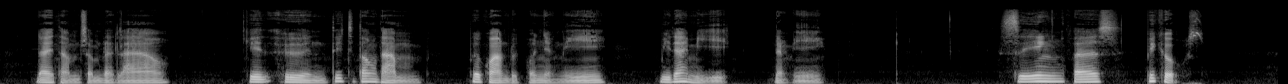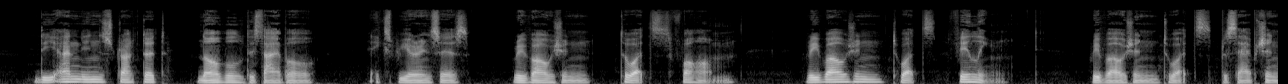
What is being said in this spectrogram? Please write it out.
ำได้ทำสำเร็จแล้ว กิจอื่นที่จะต้องทำเพื่อความหลุดพ้นอย่างนี้ มีได้มีอีกอย่างนี้ Seeing first because the uninstructed noble disciple experiences revulsion towards form, revulsion towards feeling, revulsion towards perception,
